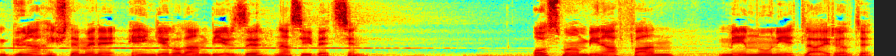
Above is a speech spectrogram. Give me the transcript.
günah işlemene engel olan bir zırh nasip etsin. Osman bin Affan memnuniyetle ayrıldı.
